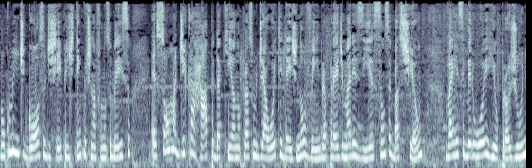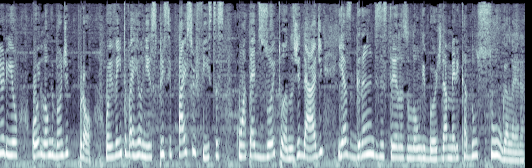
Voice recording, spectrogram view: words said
Bom, como a gente gosta de shape, a gente tem que continuar falando sobre isso. É só uma dica rápida aqui, ó. No próximo dia 8 e 10 de novembro, a Praia de Maresias, São Sebastião, vai receber o Oi Rio Pro Júnior e o Oi Longboard Pro. O evento vai reunir os principais surfistas com até 18 anos de idade e as grandes estrelas do longboard da América do Sul, galera.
